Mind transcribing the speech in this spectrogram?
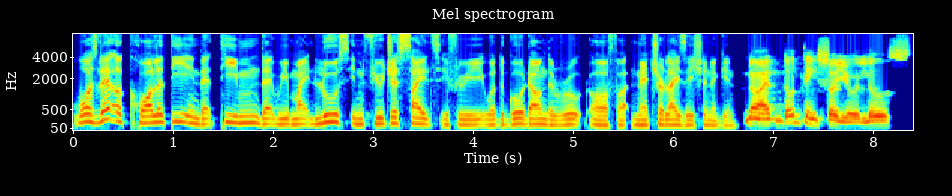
was there a quality in that team that we might lose in future sides if we were to go down the route of uh, naturalization again? No, I don't think so. You lose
